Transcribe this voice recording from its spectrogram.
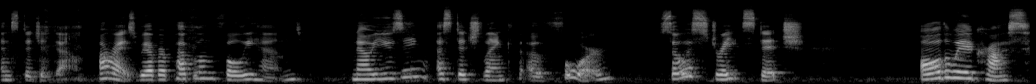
and stitch it down. All right, so we have our peplum fully hemmed. Now using a stitch length of four, sew a straight stitch all the way across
